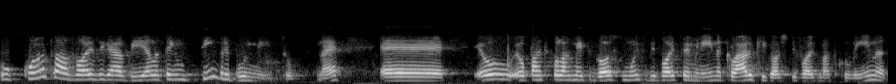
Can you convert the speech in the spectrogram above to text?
o quanto a voz de Gabi ela tem um timbre bonito, né? É, eu, eu particularmente gosto muito de voz feminina, claro que gosto de voz masculina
